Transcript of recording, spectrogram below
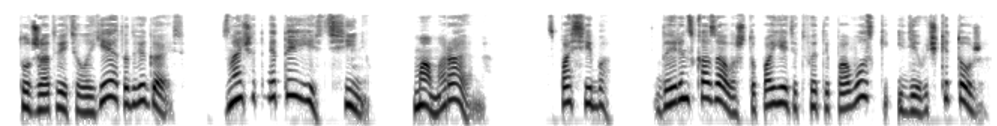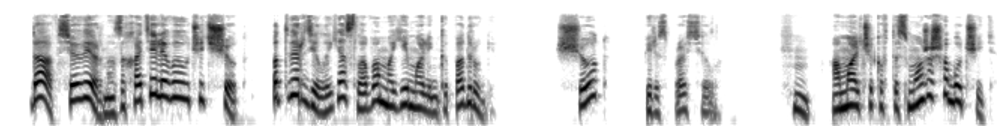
— тут же ответила ей, отодвигаясь. Значит, это и есть Синю, мама Райана. Спасибо. Дерин сказала, что поедет в этой повозке и девочки тоже. Да, все верно, захотели выучить счет. Подтвердила я слова моей маленькой подруги. Счет? Переспросила. Хм, а мальчиков ты сможешь обучить?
